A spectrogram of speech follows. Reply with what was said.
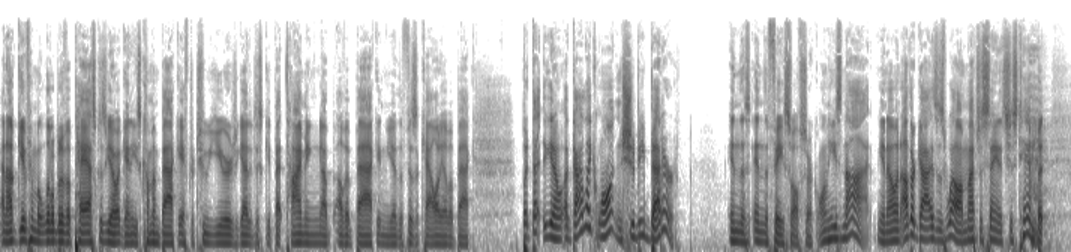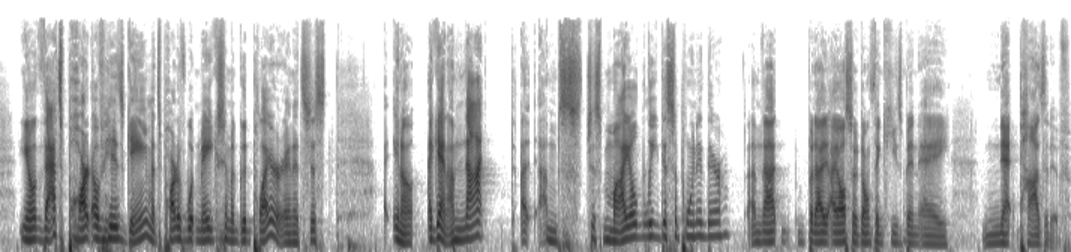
And I'll give him a little bit of a pass because you know again he's coming back after two years. You got to just get that timing of, of it back and you know the physicality of it back. But that you know a guy like Laughton should be better in the in the face-off circle, and he's not. You know, and other guys as well. I'm not just saying it's just him, but you know that's part of his game. It's part of what makes him a good player, and it's just you know again I'm not I, I'm just mildly disappointed there. I'm not, but I, I also don't think he's been a net positive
